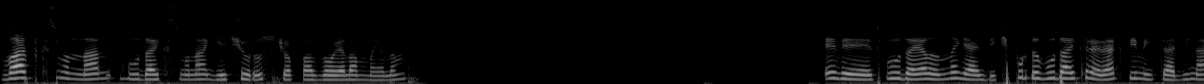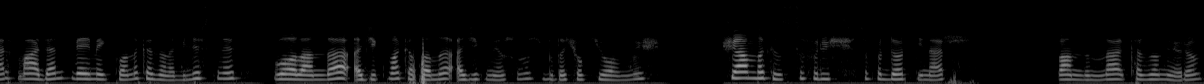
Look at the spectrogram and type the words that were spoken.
Warp kısmından buğday kısmına geçiyoruz. Çok fazla oyalanmayalım. Evet, buğday alanına geldik. Burada buğday kırarak bir miktar dinar, maden ve emek puanı kazanabilirsiniz. Bu alanda acıkma kapalı, acıkmıyorsunuz. Bu da çok iyi olmuş. Şu an bakın 0.3-0.4 dinar bandında kazanıyorum.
